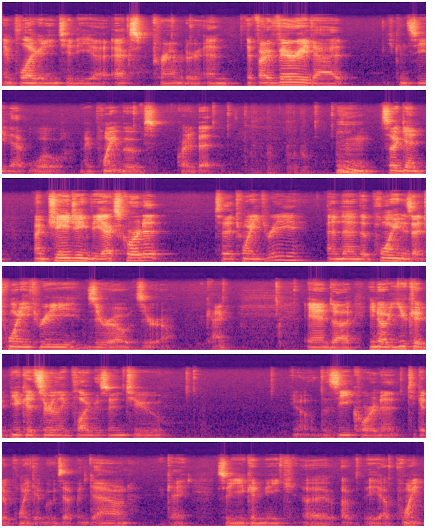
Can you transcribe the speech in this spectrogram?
and plug it into the uh, x parameter. And if I vary that, you can see that, whoa, my point moves quite a bit. so again, I'm changing the x coordinate to 23 and then the point is at 2300 okay and uh, you know you could you could certainly plug this into you know the z coordinate to get a point that moves up and down okay so you can make a, a, a point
